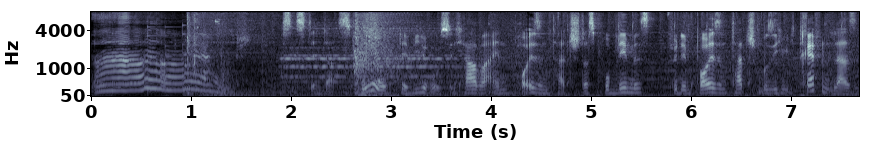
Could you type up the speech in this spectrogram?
Ah, ja gut. Was ist denn das? Oh, der Virus. Ich habe einen Poison Touch. Das Problem ist, für den Poison Touch muss ich mich treffen lassen.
